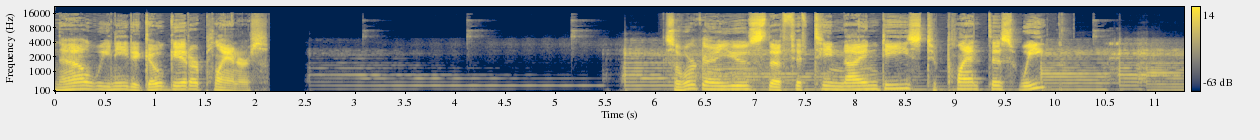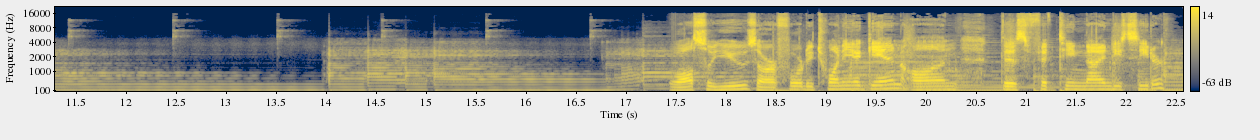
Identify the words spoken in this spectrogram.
Now we need to go get our planters. So we're going to use the 1590s to plant this wheat. We'll also use our 4020 again on this 1590 seeder.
